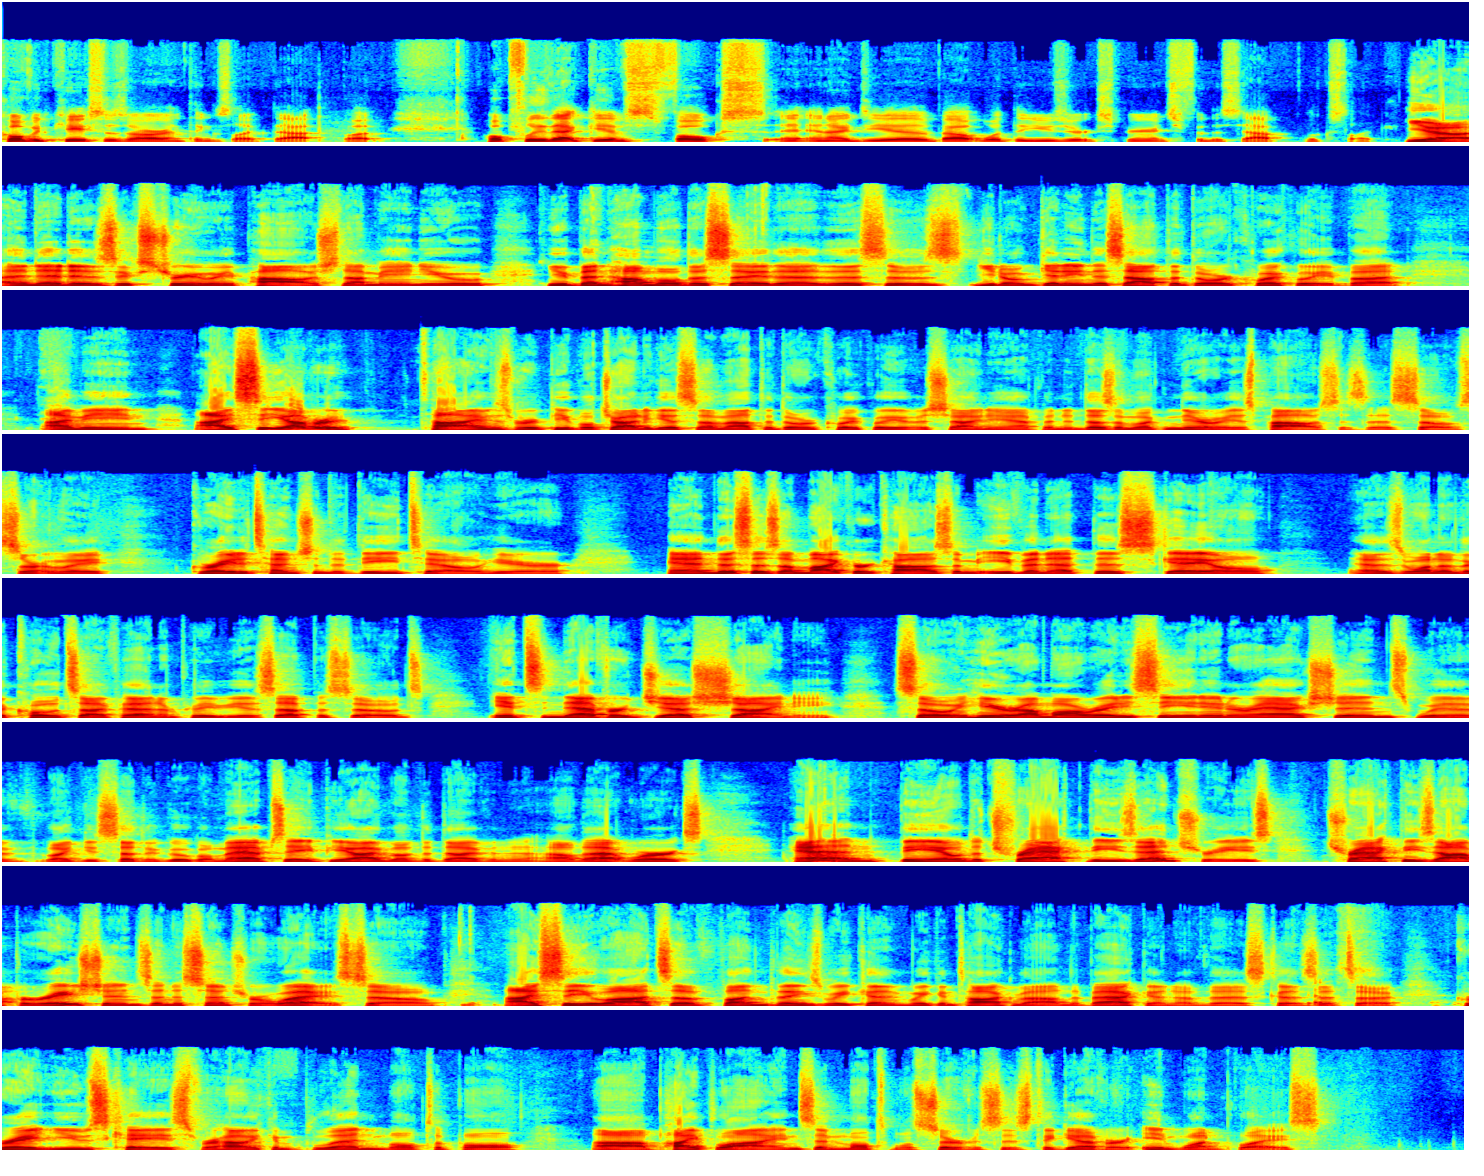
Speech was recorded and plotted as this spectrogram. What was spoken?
COVID cases are and things like that. But hopefully that gives folks an idea about what the user experience for this app looks like. Yeah, and it is extremely polished. I mean, you you've been humble to say that this is, you know, getting this out the door quickly, but I mean, I see other times where people try to get some out the door quickly of a shiny app and it doesn't look nearly as polished as this. So certainly great attention to detail here. And this is a microcosm even at this scale as one of the quotes I've had in previous episodes it's never just shiny. So here I'm already seeing interactions with, like you said, the Google Maps API. I'd love to dive into how that works. And being able to track these entries, track these operations in a central way. So I see lots of fun things we can we can talk about on the back end of this because yes. it's a great use case for how you can blend multiple uh, pipelines and multiple services together in one place.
